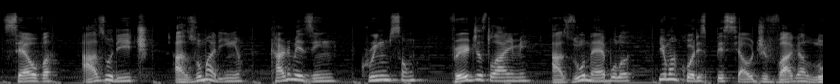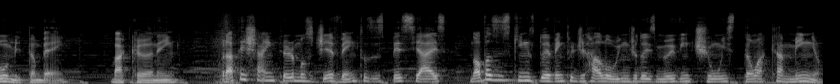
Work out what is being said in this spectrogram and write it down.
Selva, Azurite, Azul Marinho, Carmesim, Crimson, Verde Slime, Azul Nébula e uma cor especial de Vagalume também. Bacana, hein? Para fechar em termos de eventos especiais, novas skins do evento de Halloween de 2021 estão a caminho.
